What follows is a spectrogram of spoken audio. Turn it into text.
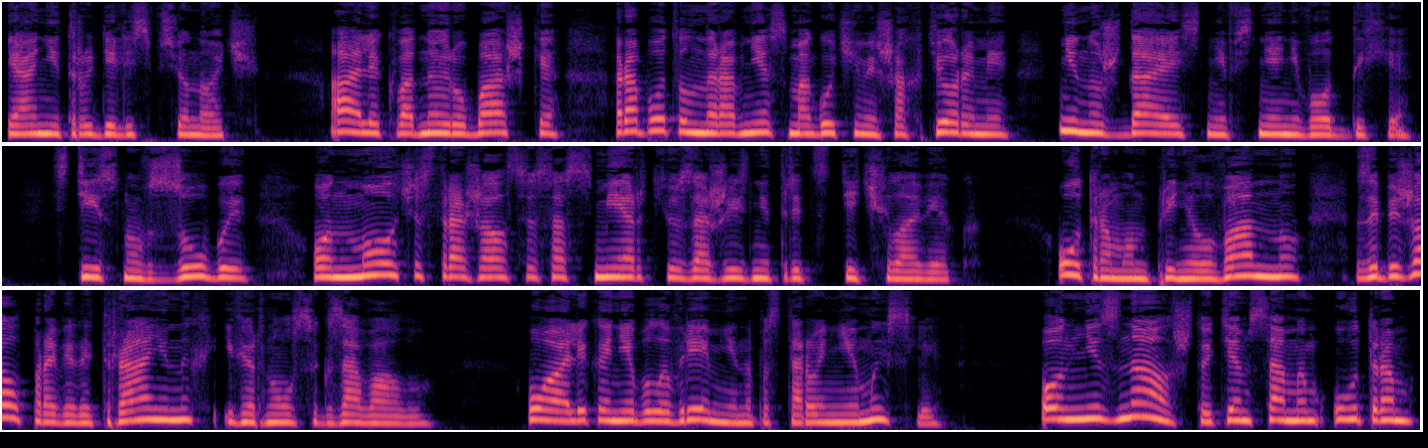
и они трудились всю ночь. Алик в одной рубашке работал наравне с могучими шахтерами, не нуждаясь ни в сне, ни в отдыхе. Стиснув зубы, он молча сражался со смертью за жизни 30 человек. Утром он принял ванну, забежал проведать раненых и вернулся к завалу. У Алика не было времени на посторонние мысли. Он не знал, что тем самым утром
